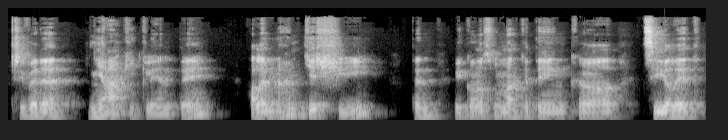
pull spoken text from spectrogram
přivede nějaký klienty, ale mnohem těžší ten výkonnostní marketing cílit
